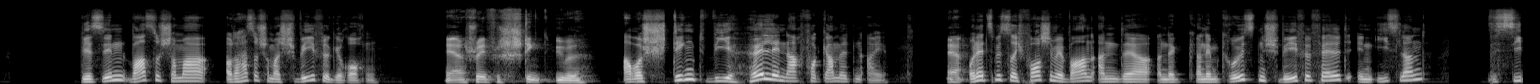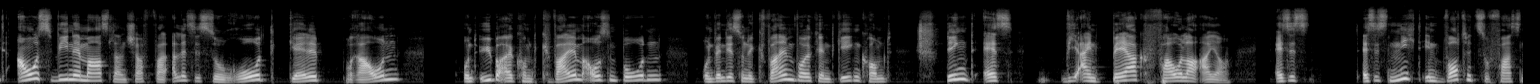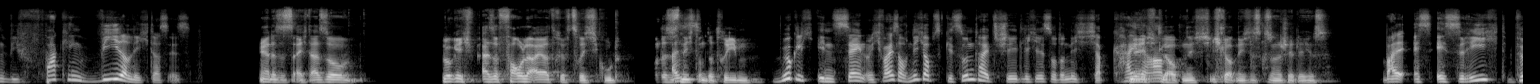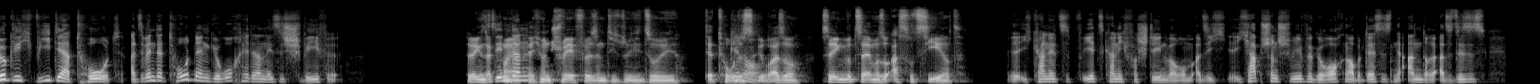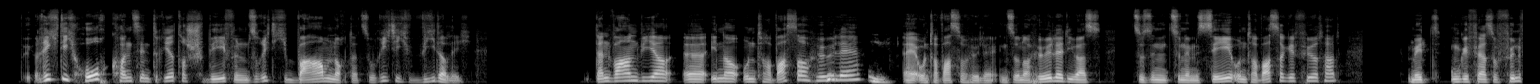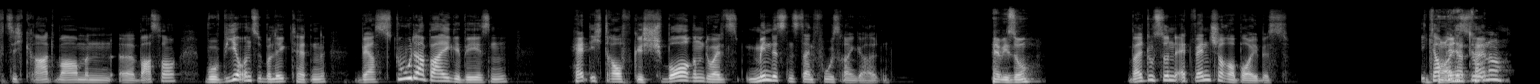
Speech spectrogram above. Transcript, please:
Wir sind. Warst du schon mal. Oder hast du schon mal Schwefel gerochen? Ja, Schwefel stinkt übel. Aber stinkt wie Hölle nach vergammeltem Ei. Ja. Und jetzt müsst ihr euch vorstellen, wir waren an, der, an, der, an dem größten Schwefelfeld in Island. Es sieht aus wie eine Marslandschaft, weil alles ist so rot, gelb, braun und überall kommt Qualm aus dem Boden. Und wenn dir so eine Qualmwolke entgegenkommt, stinkt es wie ein Berg fauler Eier. Es ist, es ist nicht in Worte zu fassen, wie fucking widerlich das ist. Ja, das ist echt, also wirklich, also faule Eier trifft es richtig gut. Und das ist also nicht untertrieben. Wirklich insane. Und ich weiß auch nicht, ob es gesundheitsschädlich ist oder nicht. Ich habe keine nee, ich Ahnung. Ich glaube nicht. Ich glaube nicht, dass es gesundheitsschädlich ist. Weil es, es riecht wirklich wie der Tod. Also wenn der Tod einen Geruch hätte, dann ist es Schwefel. Deswegen sagt sind man ja, Pech und Schwefel sind die, die, so der Todesgeruch. Genau. Also deswegen wird es ja immer so assoziiert. Ich kann jetzt, jetzt kann ich verstehen, warum. Also ich, ich habe schon Schwefel gerochen, aber das ist eine andere, also das ist richtig hochkonzentrierter Schwefel und so richtig warm noch dazu, richtig widerlich. Dann waren wir äh, in einer Unterwasserhöhle, mhm. äh, Unterwasserhöhle, in so einer Höhle, die was zu, zu einem See unter Wasser geführt hat, mit ungefähr so 50 Grad warmen äh, Wasser, wo wir uns überlegt hätten, wärst du dabei gewesen, hätte ich drauf geschworen, du hättest mindestens deinen Fuß reingehalten. Ja, wieso? Weil du so ein Adventurer-Boy bist. Ich glaube, hat du, keiner?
